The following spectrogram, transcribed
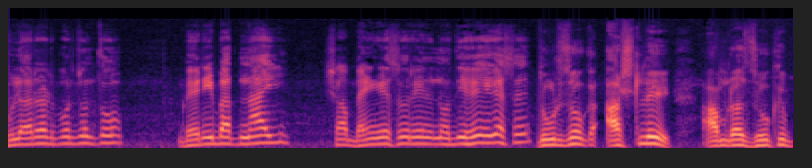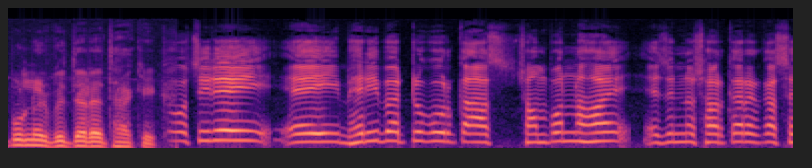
হুলারহাট পর্যন্ত ভেরিবাদ নাই। সব ভেঙে চুরে নদী হয়ে গেছে। দুর্যোগ আসলে আমরা ঝুঁকিপূর্ণের ভিতরে থাকি। অচিরেই এই ভেরিবারটুকুর কাজ সম্পন্ন হয় এজন্য সরকারের কাছে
